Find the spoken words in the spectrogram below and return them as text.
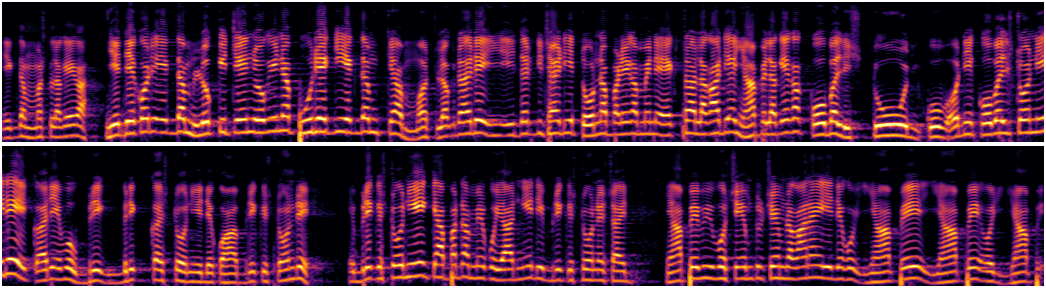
एकदम मस्त लगेगा। ये देखो रे, एकदम लुक की चेंज होगी ना, पूरे की एकदम क्या मस्त लग रहा है रे। इधर की साइड ये तोड़ना पड़ेगा, मैंने एक्स्ट्रा लगा दिया, यहाँ पे लगेगा कोबल स्टोन को नहीं कोबल स्टोन नहीं रे अरे वो ब्रिक ब्रिक का स्टोन ये देखो हाँ ब्रिक स्टोन रे। ये ब्रिक स्टोन है क्या पता, मेरे को याद नहीं है ब्रिक स्टोन है शायद। यहाँ पे भी वो सेम टू सेम लगाना है, ये देखो, यहाँ पे यहाँ पे और यहाँ पे।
